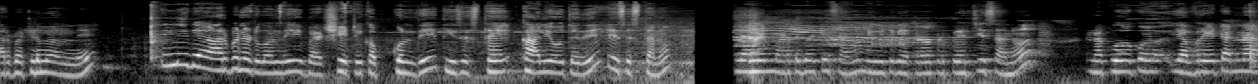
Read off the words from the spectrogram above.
ఆరబెట్టడమే ఉంది. ఇది ఆరిపోయినట్టుగా ఉంది. ఈ బెడ్షీట్ కప్పుకుంది. తీసేస్తే ఖాళీ అవుతుంది. వేసేస్తాను. ఇలా నేను మడత పెట్టేసాను నీట్గా ఎక్కడొక్కడ పేర్చేసాను నాకు కొ- ఎవరేటన్నా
